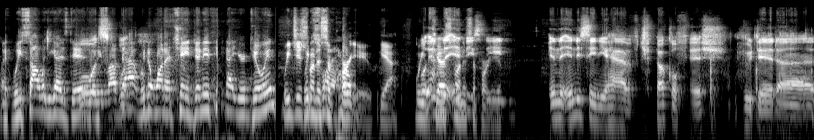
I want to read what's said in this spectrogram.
like we saw what you guys did, Well, we love what- that. We don't want to change anything that you're doing." We just we want to just wanna support help. you. Yeah, we Well, just want to indie support you. In the indie scene, you have Chucklefish, who did uh,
